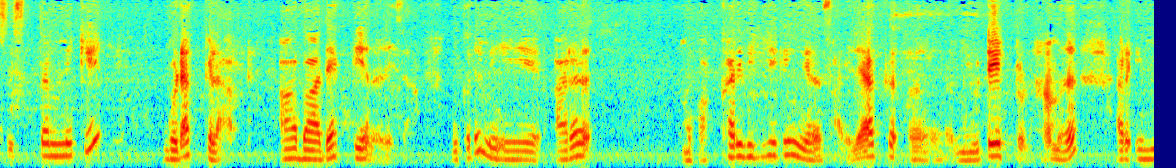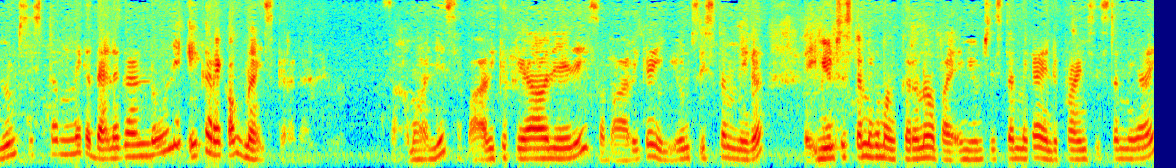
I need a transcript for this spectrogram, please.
සිස්ටම් එක ගොඩක් කලාවට ආබාධයක් තියෙන නිසා. මොකද මේ අර මොකක් හරි විදිහකින් සයිලයක් මියටේට්ටුන් හම අර ඉමියුන් සිස්ටම් එක දැනගන්න ඕනේ ඒක රෙකොග්නයිස් කරගන්න. සාමාන්‍ය ස්භාවික ක්‍රියාවලයේදී ස්භාවික ඉමියුන් සිිස්ටම් එක ඉමියන් සිිටම් එක මං කරන ප ඉමියන් සිිටම් එක එන්ඩප්‍රයින් සිිටම් එකයි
